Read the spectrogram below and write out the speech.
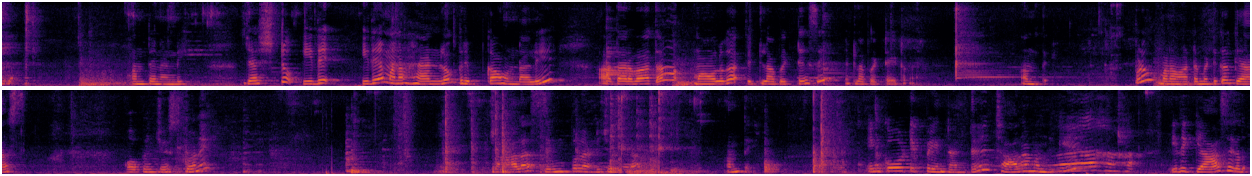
ఇలా. అంతేనండి. జస్ట్ ఇదే ఇదే మన హ్యాండ్లో గ్రిప్గా ఉండాలి. ఆ తర్వాత మామూలుగా ఇట్లా పెట్టేసి ఇట్లా పెట్టేయటమే. అంతే. ఇప్పుడు మనం ఆటోమేటిక్గా గ్యాస్ ఓపెన్ చేసుకొని చాలా సింపుల్ అండి చూసారా? అంతే. ఇంకో టిప్ ఏంటంటే చాలామందికి ఇది గ్యాసే కదా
